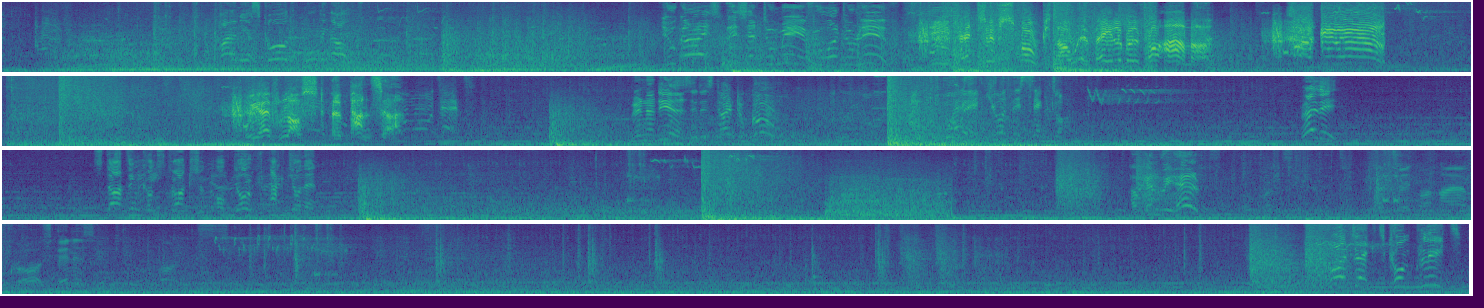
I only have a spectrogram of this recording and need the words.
Defensive smoke now available for armor. Fucking hell! We have lost a panzer. Grenadiers, it is time to go! Move secure this sector. Ready. Starting construction of Dolk Aktionen.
